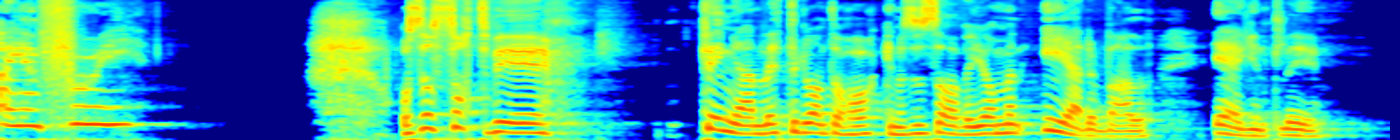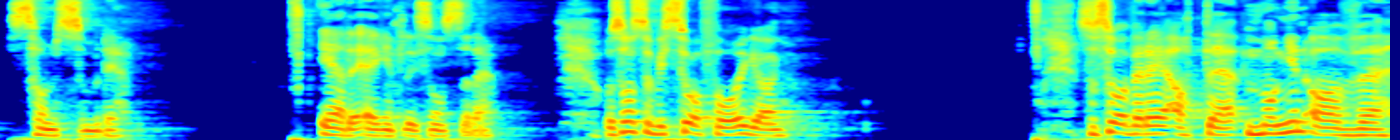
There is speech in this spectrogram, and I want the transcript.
I am free. Og så satt vi fingeren litt til haken og så sa vi, ja, men er det vel egentlig sånn som det? Er det egentlig sånn som det? Og sånn som vi så forrige gang, så så vi det at eh, mange av eh,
